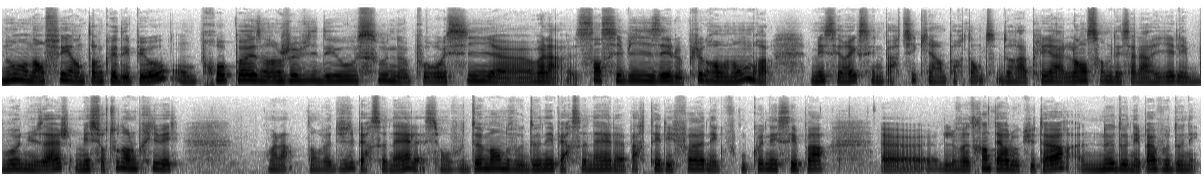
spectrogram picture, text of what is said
Nous, on en fait en tant que DPO. On propose un jeu vidéo soon pour aussi euh, sensibiliser le plus grand nombre. Mais c'est vrai que c'est une partie qui est importante de rappeler à l'ensemble des salariés les bons usages, mais surtout dans le privé. Voilà, dans votre vie personnelle, si on vous demande vos données personnelles par téléphone et que vous ne connaissez pas euh, votre interlocuteur, ne donnez pas vos données.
